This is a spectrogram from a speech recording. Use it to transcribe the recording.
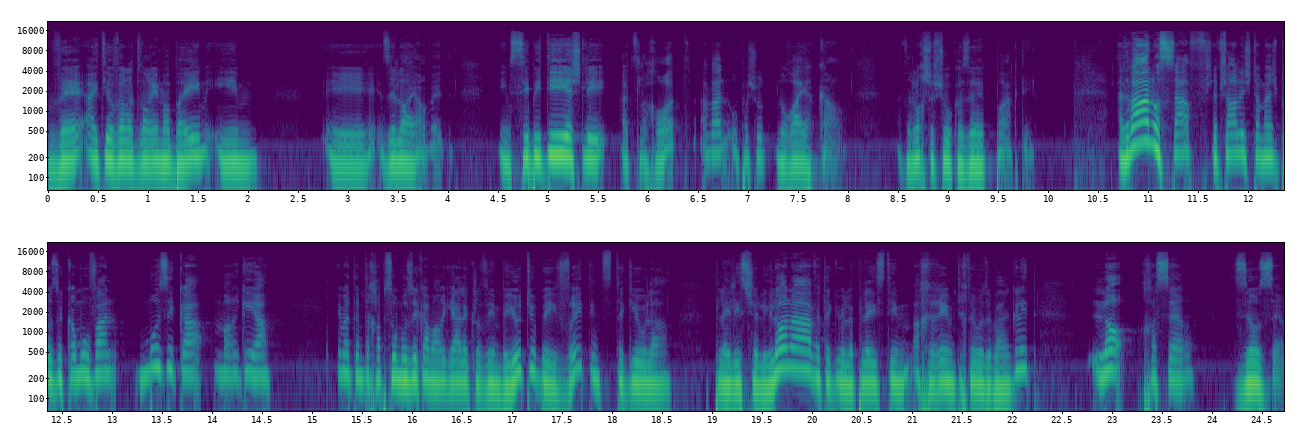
והייתי עובר לדברים הבאים אם אה, זה לא היה עובד. עם CBD יש לי הצלחות, אבל הוא פשוט נורא יקר. אז אני לא חושב שהוא כזה פרקטי. הדבר הנוסף שאפשר להשתמש בו זה כמובן מוזיקה מרגיעה. אם אתם תחפשו מוזיקה מרגיעה לכלבים ביוטיוב, בעברית, אם תגיעו לפלייליסט של אילונה ותגיעו לפלייליסטים אחרים, תכתבו את זה באנגלית, לא חסר, זה עוזר.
